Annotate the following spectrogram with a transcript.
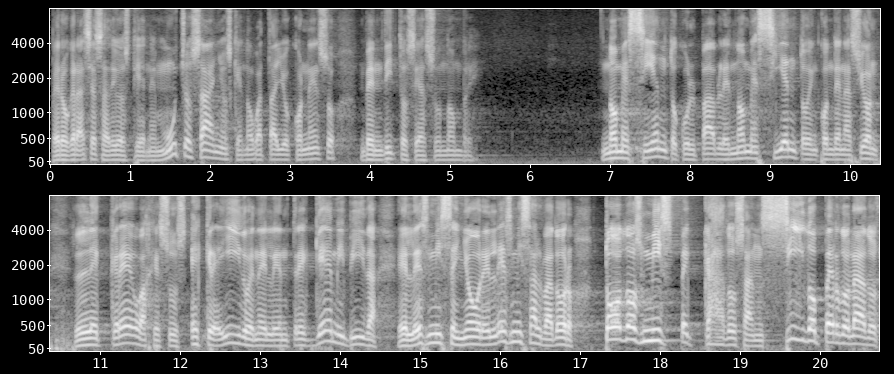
Pero gracias a Dios tiene muchos años que no batallo con eso, bendito sea su nombre. No me siento culpable, no me siento en condenación. Le creo a Jesús, he creído en Él, entregué mi vida. Él es mi Señor, Él es mi Salvador. Todos mis pecados han sido perdonados.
